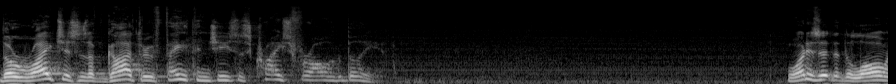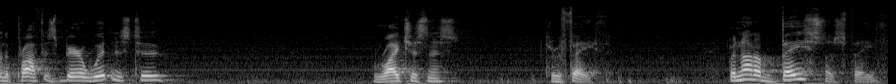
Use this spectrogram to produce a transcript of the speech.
the righteousness of God through faith in Jesus Christ for all who believe. What is it that the law and the prophets bear witness to? Righteousness through faith. But not a baseless faith,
